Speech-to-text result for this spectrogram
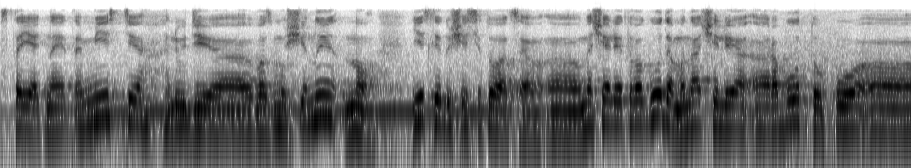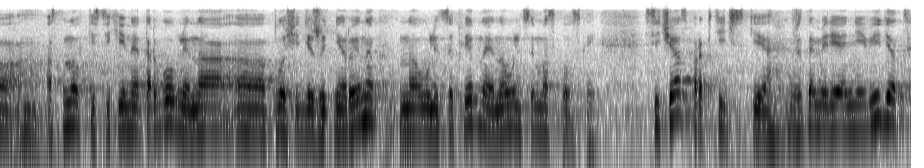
стоять на этом месте, люди э, возмущены, но есть следующая ситуация. Э, В начале этого года мы начали э, работу по э, остановке стихийной торговли на э, площади Житний рынок, на улице Хлебной и на улице Московской. Сейчас практически житомиряне видят,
